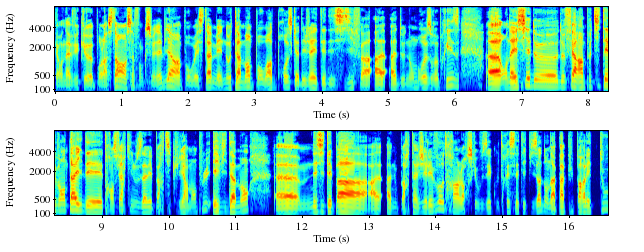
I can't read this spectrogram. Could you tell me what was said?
Et on a vu que pour l'instant, ça fonctionnait bien hein, pour West Ham, notamment pour Ward qui a déjà été décisif à, de nombreuses reprises. Euh, on a essayé de, faire un petit éventail des transferts qui nous avaient particulièrement plu. Évidemment, euh, n'hésitez pas à, nous partager les vôtres hein, lorsque vous écouterez cet épisode. On n'a pas pu parler de tout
